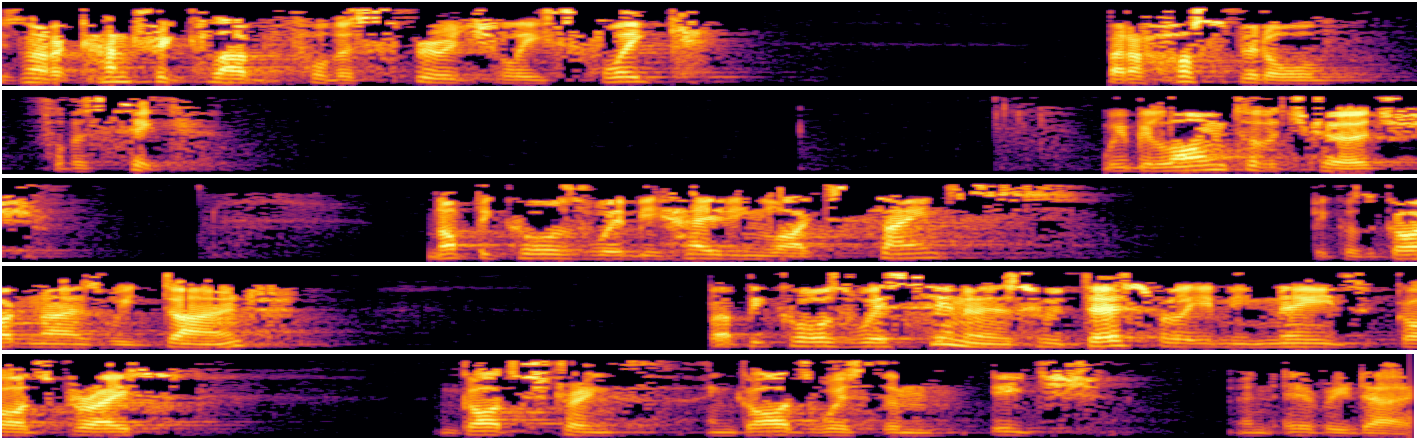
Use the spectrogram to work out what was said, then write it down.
is not a country club for the spiritually sleek, but a hospital for the sick. We belong to the church Not because we're behaving like saints, because God knows we don't, but because we're sinners who desperately need God's grace, God's strength, and God's wisdom each and every day.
